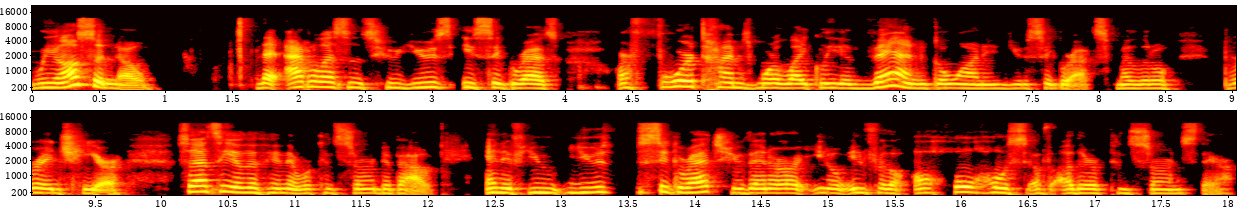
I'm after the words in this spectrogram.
We also know that adolescents who use e-cigarettes are four times more likely to then go on and use cigarettes. My little bridge here. So that's the other thing that we're concerned about. And if you use cigarettes, you then are, you know, in for the, a whole host of other concerns there.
